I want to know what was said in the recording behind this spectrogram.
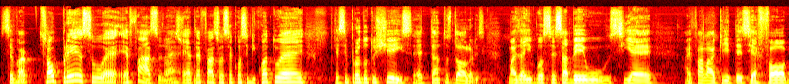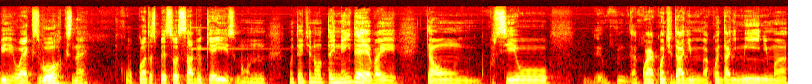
você vai só o preço é, é fácil, né? É até fácil você conseguir. Quanto é esse produto X? É tantos dólares. Mas aí você saber o, se é aí falar que ter se é FOB ou Xworks, né? Quantas pessoas sabem o que é isso? Não- muita gente não tem nem ideia. Vai, então, se o qual é a quantidade, a quantidade mínima,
